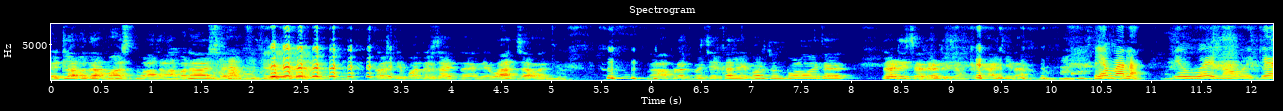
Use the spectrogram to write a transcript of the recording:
એટલા બધા મસ્ત વાતણા બનાવે છે. દસથી પંદર જાતના એની વાત જવા આપણે પછી ખાલી મરચું બોળ હોય તો રેડી છે રેડી છે એમ હાંકી માલા એવું હોય ન હોય કે?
